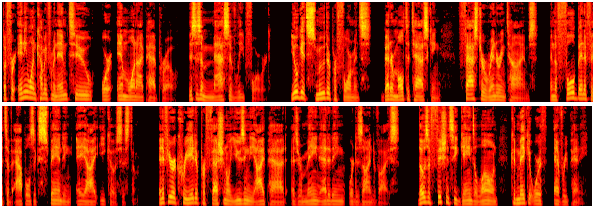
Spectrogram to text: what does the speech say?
But for anyone coming from an M2 or M1 iPad Pro, this is a massive leap forward. You'll get smoother performance, better multitasking, faster rendering times, and the full benefits of Apple's expanding AI ecosystem. And if you're a creative professional using the iPad as your main editing or design device, those efficiency gains alone could make it worth every penny.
